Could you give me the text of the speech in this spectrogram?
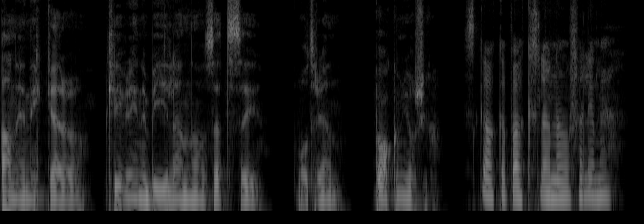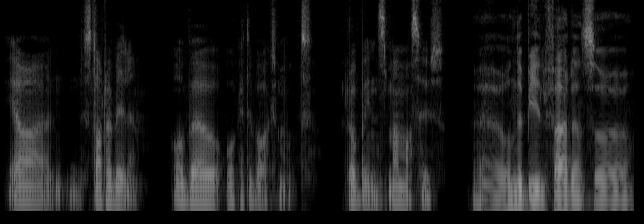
Annie nickar och kliver in i bilen och sätter sig återigen bakom Yoshiko. Skaka på axlarna och följa med. Jag startar bilen och börjar åka tillbaks mot Robins mammas hus. Eh, Under bilfärden så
